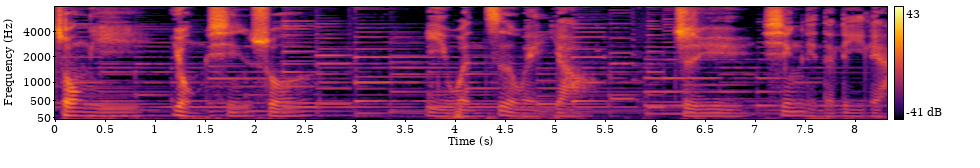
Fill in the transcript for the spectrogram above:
中医用心说，以文字为药，治愈心灵的力量。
